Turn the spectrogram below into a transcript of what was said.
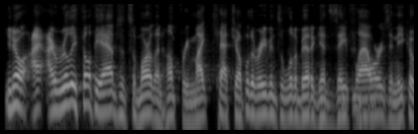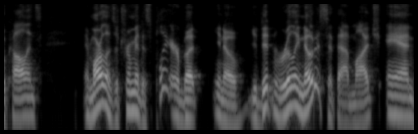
You know, I, I really thought the absence of Marlon Humphrey might catch up with the Ravens a little bit against Zay mm-hmm. Flowers and Nico Collins. And Marlon's a tremendous player, but, you know, you didn't really notice it that much. And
